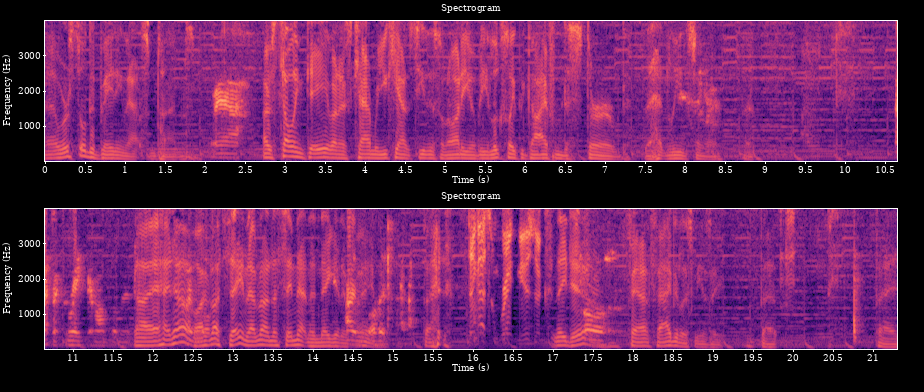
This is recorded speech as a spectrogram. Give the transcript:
Yeah, we're still debating that sometimes. Yeah. I was telling Dave on his camera, you can't see this on audio, but he looks like the guy from Disturbed, the head lead singer. But, That's a great compliment. I, I know. I I'm not it. saying that. I'm not saying that in a negative I way. love it. But They got some great music. they do. Oh. Fa- fabulous music. But, but.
